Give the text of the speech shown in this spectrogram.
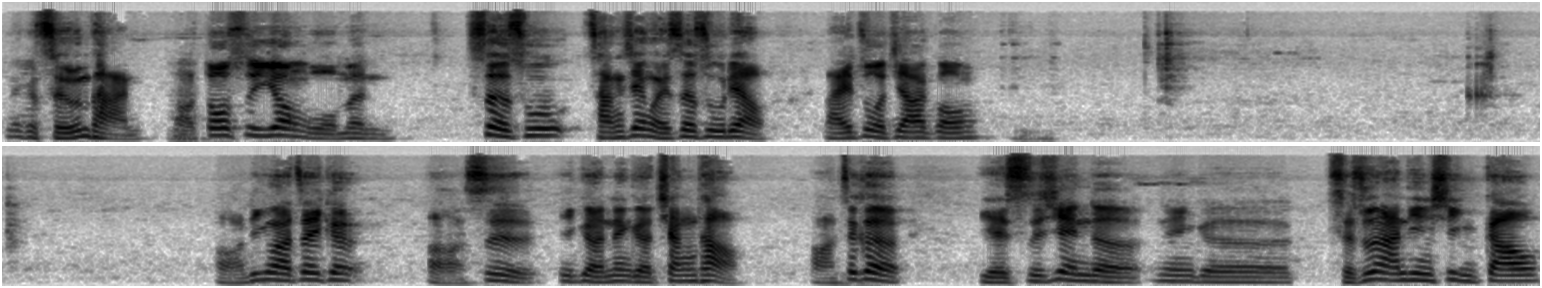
那个齿轮盘，哦，都是用我们射出长纤维射出料来做加工。哦，另外这个啊是一个那个枪套，啊，这个也实现了那个尺寸安定性高，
